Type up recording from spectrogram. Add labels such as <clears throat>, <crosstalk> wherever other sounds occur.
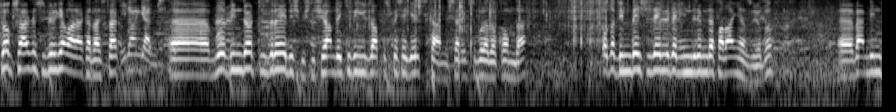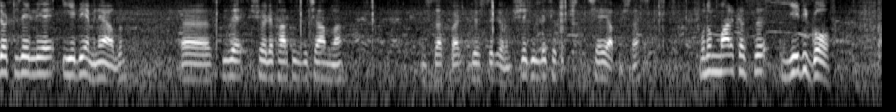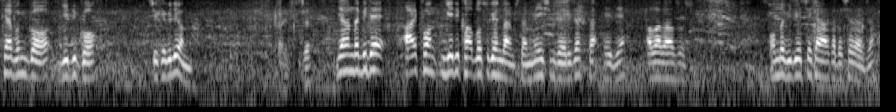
Çok şarjlı süpürge var arkadaşlar. İlan gelmişti. Ee, bu 1400 liraya düşmüştü. Şu anda 2165'e geri çıkarmışlar. Hepsi burada komda. O da 1550'den indirimde falan yazıyordu. Ee, ben 1450'ye 7'ye mi ne aldım? Ee, size şöyle karpuz bıçağımla müstakbel gösteriyorum. Şu şekilde köpük şey yapmışlar. Bunun markası 7 Go. 7 Go, 7 Go. Çekebiliyor musun? Güzel. Yanında bir de iPhone 7 kablosu göndermişler. Ne işimize yarayacaksa hediye. Allah razı olsun. Onu da video çeken arkadaşa vereceğim.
